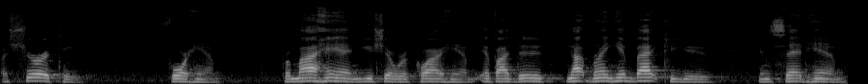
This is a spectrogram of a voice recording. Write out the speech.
A surety for him. From my hand you shall require him, if I do not bring him back to you and set him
